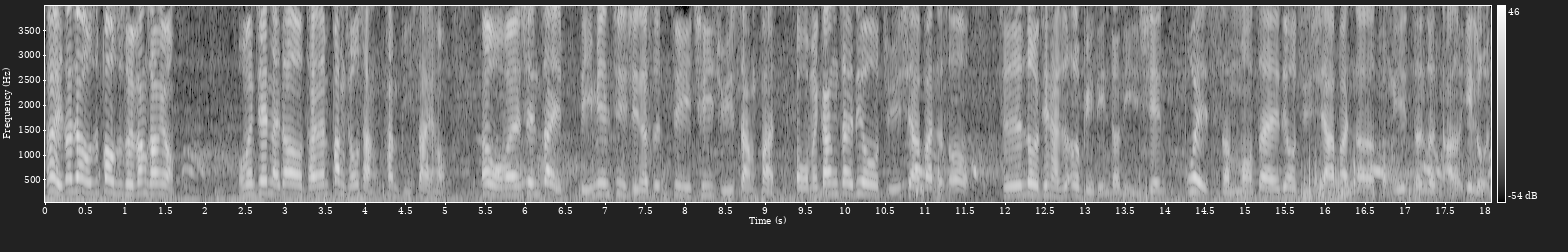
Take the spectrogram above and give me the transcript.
哎，大家好，我是豹子腿方长勇。我们今天来到台南棒球场看比赛哈。那我们现在里面进行的是第七局上半。我们刚在六局下半的时候，其实乐天还是二比零的领先。为什么在六局下半呢？统一整整打了一轮，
